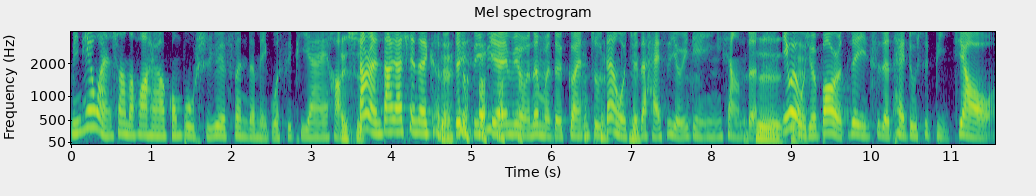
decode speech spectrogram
明天晚上的话还要公布十月份的美国 CPI。哈，当然大家现在可能对 CPI 没有那么的关注，但我觉得还是有一点影响的，因为我觉得鲍尔这一次的态度是比较。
